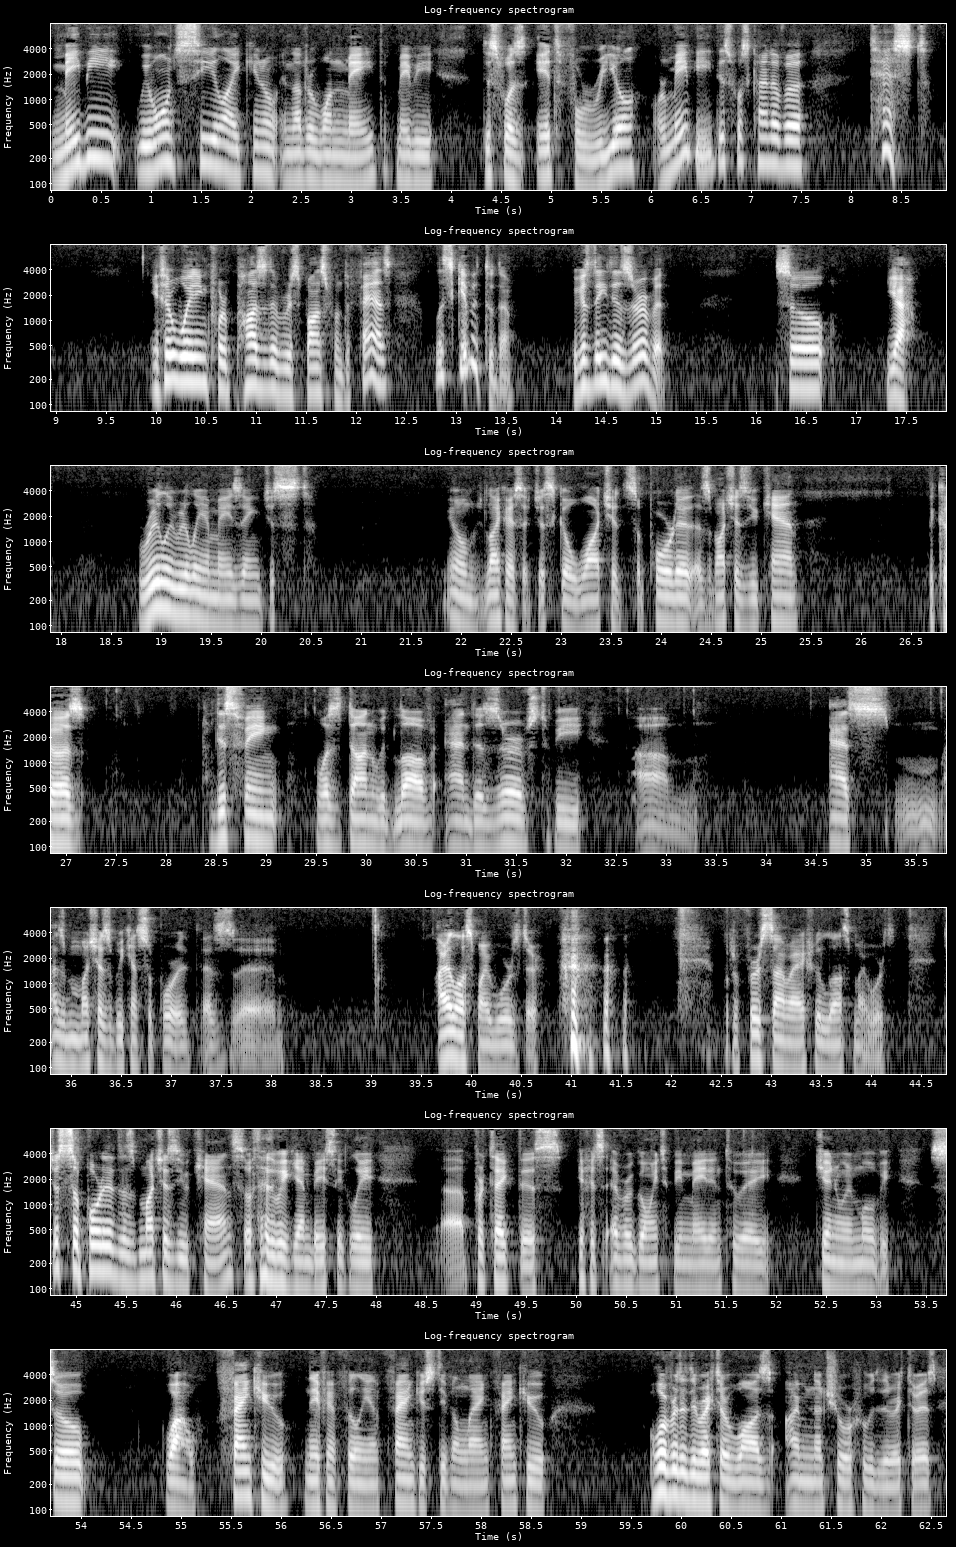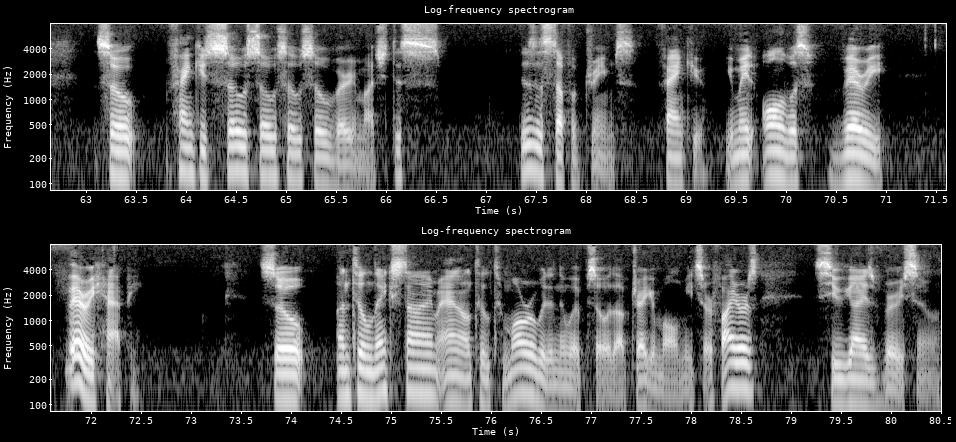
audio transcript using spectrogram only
Maybe we won't see like, you know, another one made. Maybe this was it for real or maybe this was kind of a test. If they're waiting for a positive response from the fans, let's give it to them because they deserve it. So, yeah, really, really amazing. Just, you know, like I said, just go watch it, support it as much as you can because this thing was done with love and deserves to be um, as as much as we can support it as uh, I lost my words there. For the first time, I actually lost my words just support it as much as you can so that we can basically uh, protect this if it's ever going to be made into a genuine movie. So, wow. Thank you, Nathan Fillion. Thank you, Stephen Lang. Thank you, whoever the director was. I'm not sure who the director is. So, thank you so, so, so, so very much. This, this is the stuff of dreams. Thank you. You made all of us very, very happy. So, until next time and until tomorrow with a new episode of Dragon Ball Meets Our Fighters, see you guys very soon.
